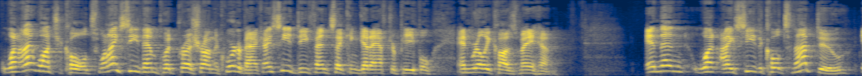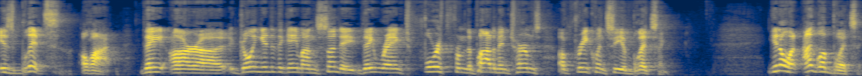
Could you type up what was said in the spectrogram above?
When I watch Colts, when I see them put pressure on the quarterback, I see a defense that can get after people and really cause mayhem. And then what I see the Colts not do is blitz a lot. They are uh, going into the game on Sunday, they ranked fourth from the bottom in terms of frequency of blitzing. You know what? I love blitzing.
